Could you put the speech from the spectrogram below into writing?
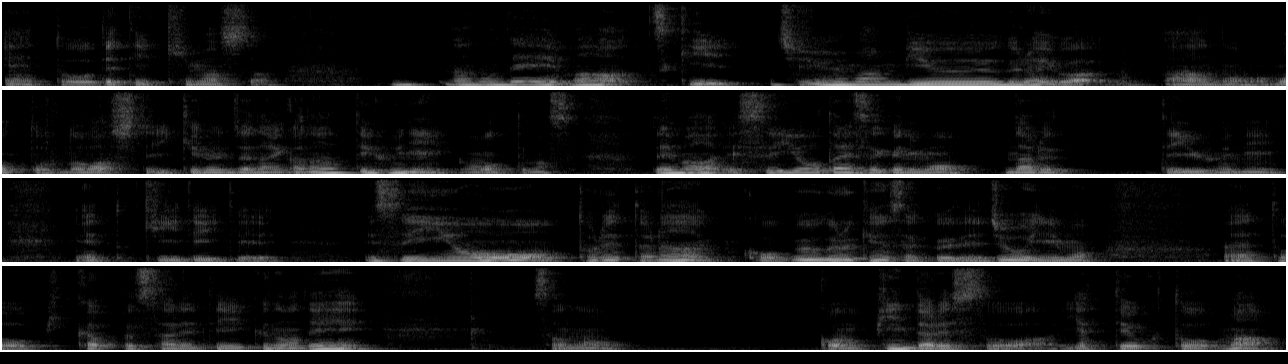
え、ー、と出てきました。なので、まあ、月10万ビューぐらいは、あの、もっと伸ばしていけるんじゃないかなっていうふうに思ってます。で、まあ、SEO 対策にもなるっていうふうに、えっと、聞いていて、SEO を取れたら、こう、Google 検索で上位にも、えっと、ピックアップされていくので、その、この Pinterest はやっておくと、ま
